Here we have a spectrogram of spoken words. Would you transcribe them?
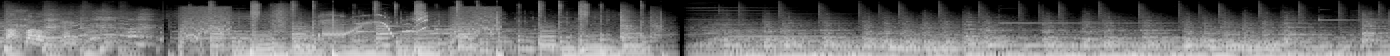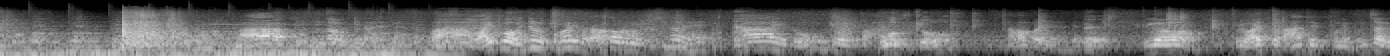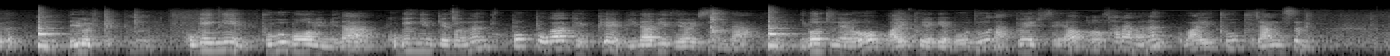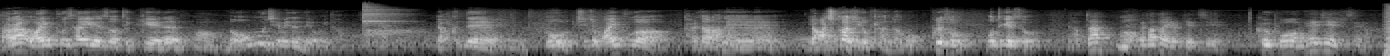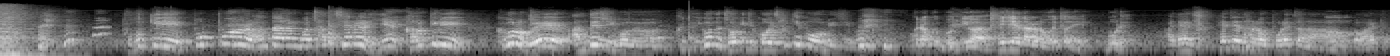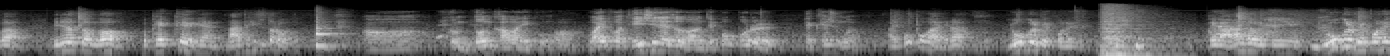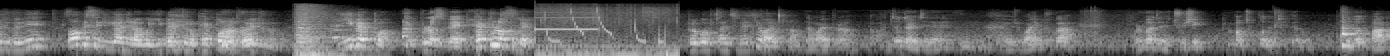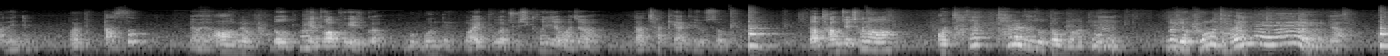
이거 안 빨아도 그냥 있어. 아, 겁나 웃기다. 와, 와이프가 웬일로 주말이가 나갔다 오는 신나네. 아, 이거 너무 웃겨. 뭐가 웃겨? 나만 봐야 되는데. 왜? 이거 우리 와이프가 나한테 보낸 문자거든? 읽어줄게. 음. 고객님 부부보험입니다. 고객님께서는 뽀뽀가 100회 미납이 되어 있습니다. 이번 주 내로 와이프에게 모두 납부해 주세요. 어. 사랑하는 와이프 부장 씀. 나랑 와이프 사이에서 듣기에는 어. 너무 재밌는 내용이다. 야 근데 너 진짜 와이프가 달달하네. 야 아직까지 이렇게 한다고? 그래서 어떻게 했어? 답장? 어. 그 답장 이렇게 했지. 그 보험 해지해 주세요. 부부끼리 뽀뽀를 한다는 것 자체를 이해 가족끼리 그거를 왜안 되지 이거는. 그, 이거는 저기 거의 사기 보험이지 이거. 그래갖고 뭐 네가 해지해달라고 했더니 뭐래? 아니 내가 해지해 달라고 보냈잖아. 어. 그 와이프가 밀렸던 거 100회 그냥 나한테 해주더라고. 아 그럼 넌 가만히 있고 어. 와이프가 대신해서 너한테 뽀뽀를 100 해준 거야? 아니 뽀뽀가 아니라 욕을 100번 해줘. 내가 안 한다고 그랬더니 욕을 100번 해주더니 서비스 기간이라고 이벤트로 100번을 더 해주는 거야. 200번. 100 플러스 100. 100 플러스 100. 별거 없이 잘 지내지 와이프랑? 나 와이프랑 나 완전 잘 지내. 음. 야 요즘 와이프가 얼마 전에 주식 한 방 쳤거든 제대로. 너말 안 했냐? 와이프 땄어? 야야 아 배 아파. 너 배 더 아프게 해줄까? 뭐, 뭔데? 와이프가 주식 터지자마자 나 차 계약해줬어. 나 다음 주에 차 나와. 아 차, 사, 차를 사줬다고 너한테? 응. 너 야 결혼 잘했네.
